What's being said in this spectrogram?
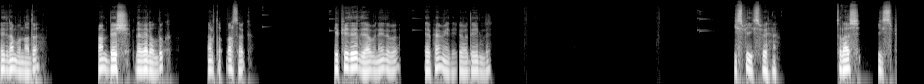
Neydi lan bunun adı? An 5 level olduk. Bunları toplarsak. TP değildi ya bu neydi bu? TP miydi? Yok değildi. XP XP. Slash XP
